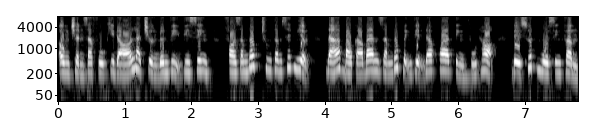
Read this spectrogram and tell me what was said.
Ông Trần Gia Phú khi đó là trưởng đơn vị vi sinh, phó giám đốc trung tâm xét nghiệm đã báo cáo ban giám đốc bệnh viện đa khoa tỉnh Phú Thọ đề xuất mua sinh phẩm,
